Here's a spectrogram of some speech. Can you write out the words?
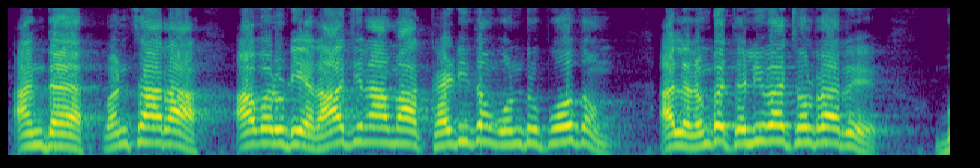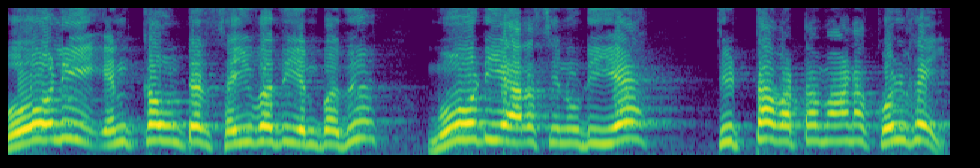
அந்த வன்சாரா அவருடைய ராஜினாமா கடிதம் ஒன்று போதும். அதுல ரொம்ப தெளிவா சொல்றாரு. போலி என்கவுண்டர் செய்வது என்பது மோடி அரசினுடைய திட்டவட்டமான கொள்கை.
